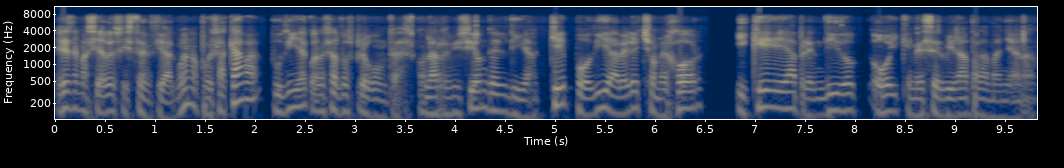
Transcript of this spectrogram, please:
es demasiado existencial. Bueno, pues acaba tu día con esas dos preguntas, con la revisión del día. ¿Qué podía haber hecho mejor y qué he aprendido hoy que me servirá para mañana.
